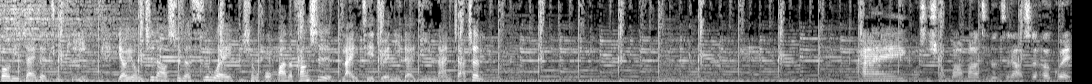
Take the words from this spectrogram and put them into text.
暴力灾的主题，要用治疗师的思维、生活化的方式来解决你的疑难杂症。双宝妈职能治疗师何贵，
